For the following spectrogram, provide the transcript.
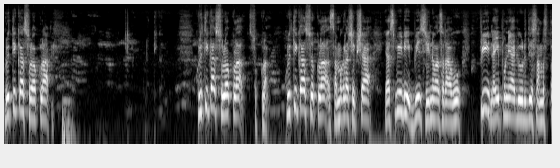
Krithika శ్లోక్ల కృతిక శ్లోక్ల శుక్ల కృతిక శుక్ల సమగ్ర శిక్ష ఎస్విడి బి శ్రీనివాసరావు పి నైపుణ్యాభివృద్ధి సంస్థ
